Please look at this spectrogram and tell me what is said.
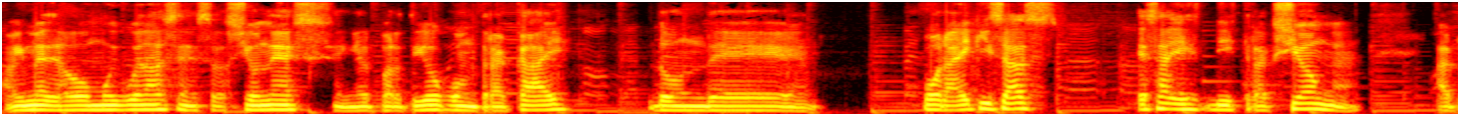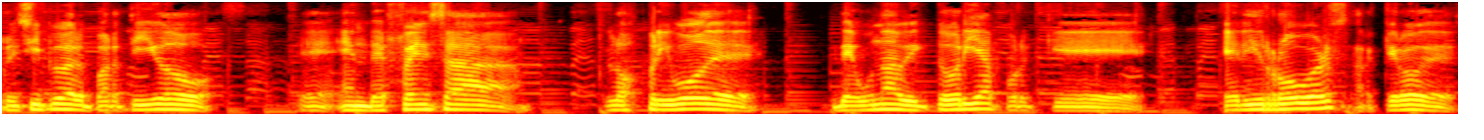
A mí me dejó muy buenas sensaciones en el partido contra Kai, donde por ahí quizás esa distracción al principio del partido eh, en defensa los privó de, de una victoria porque Eddie Roberts, arquero de,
